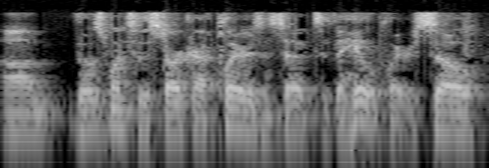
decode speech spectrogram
um, those went to the StarCraft players instead of to the Halo players. So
